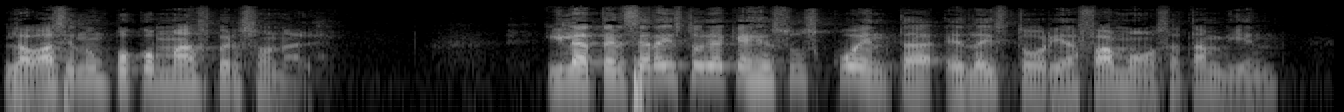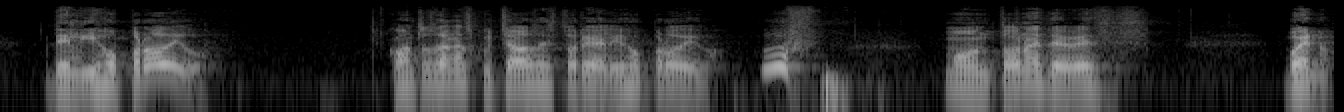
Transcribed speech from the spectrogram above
la va haciendo un poco más personal. Y la tercera historia que Jesús cuenta es la historia famosa también del hijo pródigo. ¿Cuántos han escuchado esa historia del hijo pródigo? Uf, montones de veces. Bueno,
